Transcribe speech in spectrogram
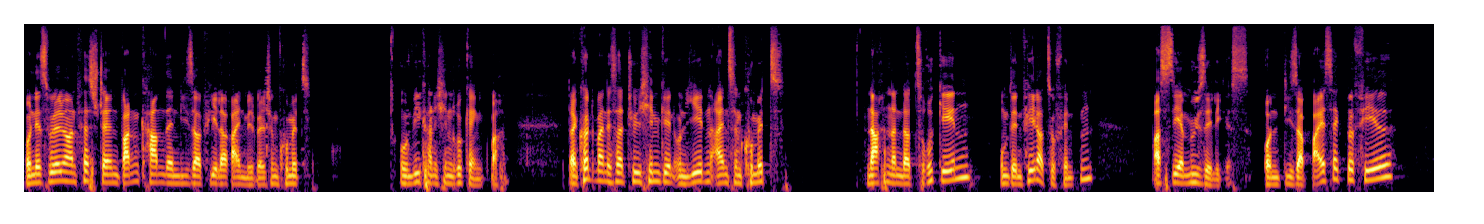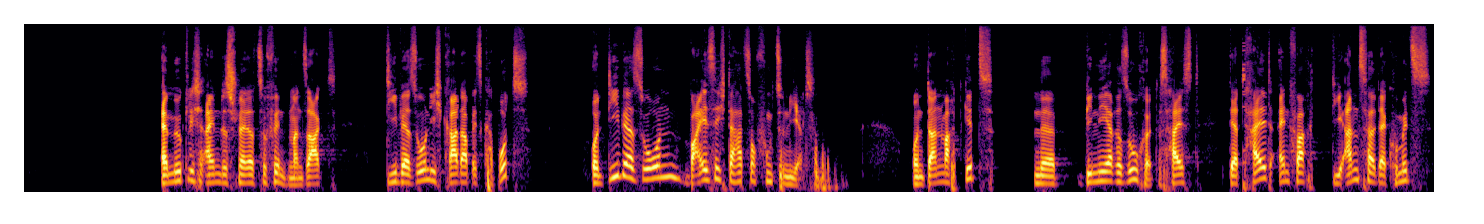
Und jetzt will man feststellen, wann kam denn dieser Fehler rein, mit welchem Commit und wie kann ich ihn rückgängig machen. Dann könnte man jetzt natürlich hingehen und jeden einzelnen Commit nacheinander zurückgehen, um den Fehler zu finden, was sehr mühselig ist. Und dieser Bisect-Befehl ermöglicht einem das schneller zu finden. Man sagt, die Version, die ich gerade habe, ist kaputt und die Version weiß ich, da hat es noch funktioniert. Und dann macht Git eine binäre Suche. Das heißt, der teilt einfach die Anzahl der Commits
